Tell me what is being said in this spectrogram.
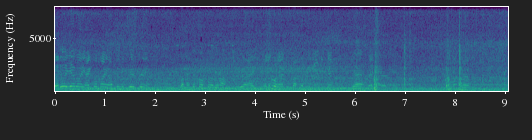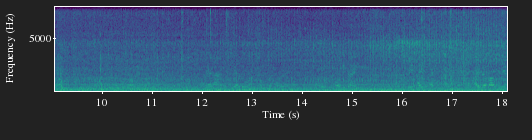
Brother, yeah, boy, I come up in the place there. Come and talk to them. Right. Sure. I keep up on the weekend. Yeah. Right here. Wonder there and yellow from the orange. All the time. You, I never see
